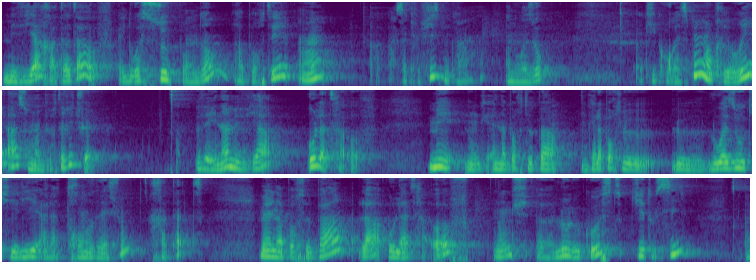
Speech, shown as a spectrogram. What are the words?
Mais via Ratataof, elle doit cependant apporter un, sacrifice, donc un, oiseau, euh, qui correspond a priori à son impureté rituelle. Veina mais via Olataof. Mais elle n'apporte pas, apporte l'oiseau qui est lié à la transgression, Ratat, mais elle n'apporte pas la Olataof, donc euh, l'holocauste, qui est aussi euh,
